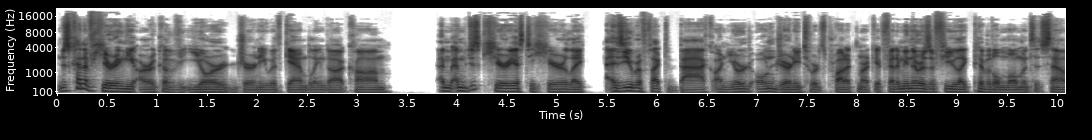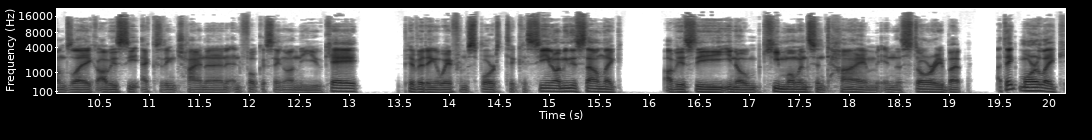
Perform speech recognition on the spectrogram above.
I'm just kind of hearing the arc of your journey with gambling.com. I'm, I'm just curious to hear, like, as you reflect back on your own journey towards product market fit. I mean, there was a few like pivotal moments, it sounds like, obviously exiting China and, and focusing on the UK pivoting away from sports to casino. I mean, these sound like obviously, you know, key moments in time in the story, but I think more like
